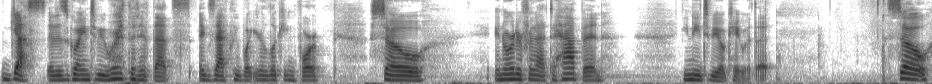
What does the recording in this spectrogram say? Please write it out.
Yes, it is going to be worth it if that's exactly what you're looking for. So, in order for that to happen, you need to be okay with it. So,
